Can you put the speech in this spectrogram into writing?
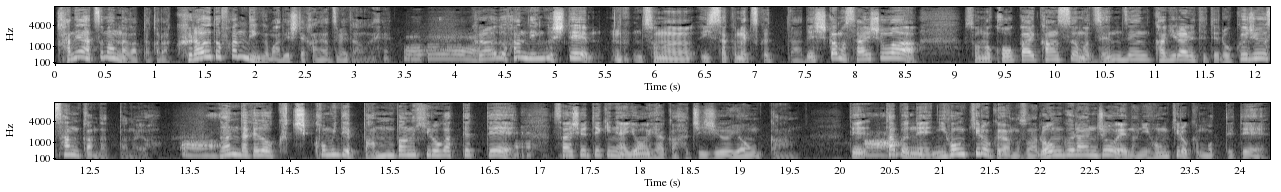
金集まんなかったからクラウドファンディングまでして金集めたのね。クラウドファンディングして、その一作目作った。で、しかも最初は、その公開関数も全然限られてて63巻だったのよ。なんだけど、口コミでバンバン広がってって、最終的には484巻。で、多分ね、日本記録なの、そのロングラン上映の日本記録持ってて、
